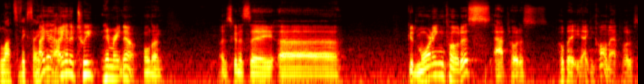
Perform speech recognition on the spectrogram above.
lots of excitement. I'm gonna, I'm gonna tweet him right now. Hold on. I'm just gonna say, uh, good morning, POTUS, at POTUS. Hope I, I can call him at POTUS.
